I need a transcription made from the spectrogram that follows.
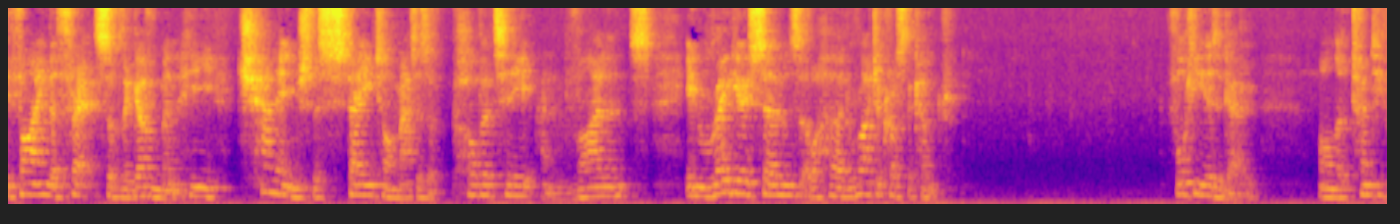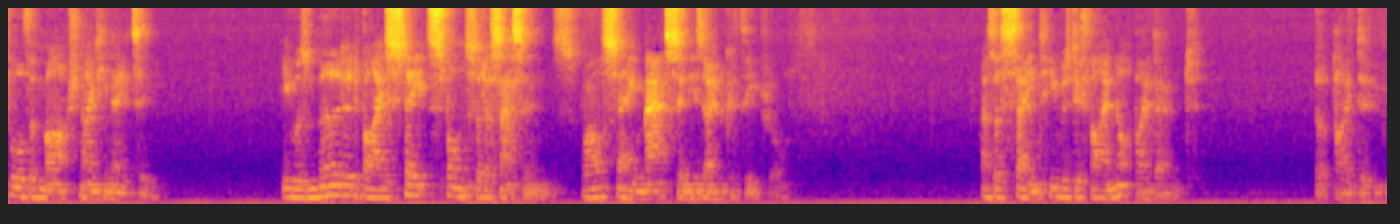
Defying the threats of the government, he challenged the state on matters of poverty and violence in radio sermons that were heard right across the country. Forty years ago, on the 24th of March 1980, he was murdered by state sponsored assassins while saying Mass in his own cathedral. As a saint, he was defined not by don't, but by do.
